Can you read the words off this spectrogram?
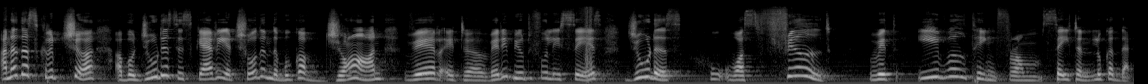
Another scripture about Judas Iscariot showed in the book of John, where it uh, very beautifully says Judas, who was filled with evil thing from Satan. Look at that.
